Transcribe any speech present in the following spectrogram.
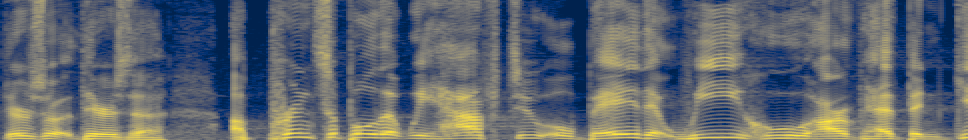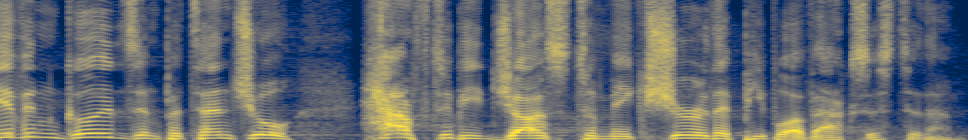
There's a, there's a, a principle that we have to obey that we who are, have been given goods and potential have to be just to make sure that people have access to them.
